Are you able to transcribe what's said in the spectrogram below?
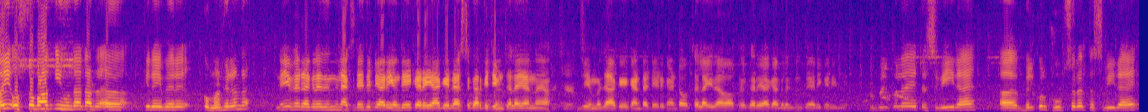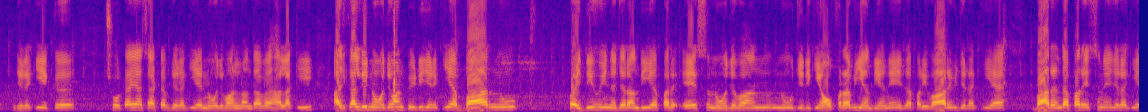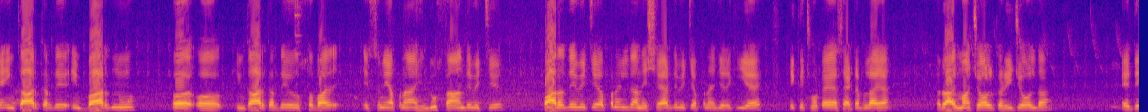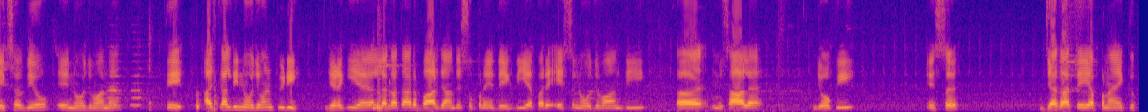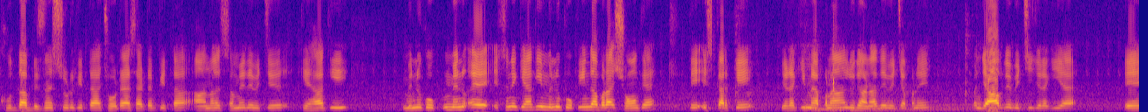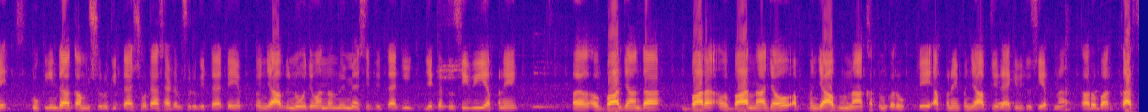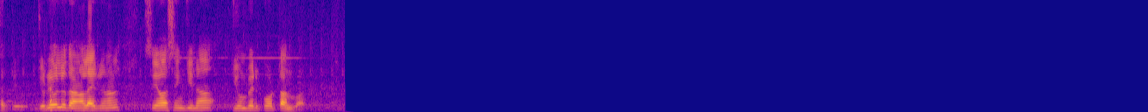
ਜੀ ਉਸ ਤੋਂ ਬਾਅਦ ਕੀ ਹੁੰਦਾ ਤੁਹਾਡਾ ਕਿਤੇ ਫਿਰ ਘੁੰਮਣ ਫਿਰਨ ਦਾ? ਨਹੀਂ ਫਿਰ ਅਗਲੇ ਦਿਨ ਦੀ ਨੈਕਸਟ ਡੇ ਦੀ ਤਿਆਰੀ ਹੁੰਦੀ ਹੈ। ਘਰੇ ਆ ਕੇ ਰੈਸਟ ਕਰਕੇ ਜਿਮ ਚਲਾ ਜਾਂਦਾ ਆ ਜਿਮ ਜਾ ਕੇ ਘੰਟਾ ਡੇਢ ਘੰਟਾ ਉੱਥੇ ਲਾਈਦਾ ਵਾ। ਫਿਰ ਘਰੇ ਆ ਕੇ ਅਗਲੇ ਦਿਨ ਤਿਆਰੀ ਕਰੀਦੀ ਹੈ। ਬਿਲਕੁਲ ਇਹ ਤਸਵੀਰ ਹੈ। ਬਿਲਕੁਲ ਖੂਬਸੂਰਤ ਤਸਵੀਰ ਹੈ। ਜਿਹੜਾ ਕਿ ਇੱਕ ਛੋਟਾ ਜਿਹਾ ਸੈਟਅਪ ਜਿਹੜਾ ਕੀ ਹੈ, ਨੌਜਵਾਨ ਲਾਉਂਦਾ ਵਾ। ਹਾਲਾਂਕਿ ਅੱਜ ਕੱਲ ਦੀ ਨੌਜਵਾਨ ਪੀੜ੍ਹੀ ਜਿਹੜੀ ਕੀ ਹੈ, ਬਾਹਰ ਨੂੰ ਭਜਦੀ ਹੋਈ ਨਜ਼ਰ ਆਉਂਦੀ ਹੈ, ਪਰ ਇਸ ਨੌਜਵਾਨ ਨੂੰ ਜਿਹੜੀ ਕਿ ਆਫਰਾਂ ਵੀ ਆਉਂਦੀਆਂ ਨੇ, ਇਹਦਾ ਪਰਿਵਾਰ ਵੀ ਜਿਹੜਾ ਕੀ ਹੈ, ਬਾਹਰ ਰਹਿੰਦਾ, ਪਰ ਇਸ ਨੇ ਜਿਹੜਾ ਕੀ ਹੈ, ਇਨਕਾਰ ਕਰਦੇ ਬਾਹਰ ਨੂੰ ਇਨਕਾਰ ਕਰਦੇ ਉਸ ਤੋਂ ਬਾਅਦ ਇਸ ਨੇ ਆਪਣਾ ਹਿੰਦੁਸਤਾਨ ਦੇ ਵਿੱਚ, ਭਾਰਤ ਦੇ ਵਿੱਚ, ਆਪਣੇ ਲੁਧਿਆਣੇ ਸ਼ਹਿਰ ਦੇ ਵਿੱਚ ਆਪਣਾ ਜਿਹੜਾ ਕੀ ਹੈ, ਇੱਕ ਛੋਟਾ ਜਿਹਾ ਸੈਟਅਪ ਲਾਇਆ। ਰਾਜਮਾ ਚੌਲ, ਕੜੀ ਚੌਲ ਦਾ। ਇਹ ਦੇਖ ਸਕਦੇ ਹੋ, ਇਹ ਨੌਜਵਾਨ ਹੈ। ਤੇ ਅੱਜ ਕੱਲ ਦੀ ਨੌਜਵਾਨ ਪੀੜ੍ਹੀ, ਜਿਹੜਾ ਕੀ ਹੈ, ਲਗਾਤਾਰ ਬਾਹਰ ਜਾਣ ਦੇ ਸੁਪਨੇ ਦੇਖਦੀ ਹੈ, ਪਰ ਇਸ ਨੌਜਵਾਨ ਦੀ ਮਿਸਾਲ ਹੈ, ਜੋ ਕਿ ਇਸ ਜਗ੍ਹਾ ਤੇ ਆਪਣਾ ਇੱਕ ਖੁਦ ਦਾ ਬਿਜ਼ਨਸ ਸ਼ੁਰੂ ਕੀਤਾ, ਛੋਟਾ ਜਿਹਾ ਸੈਟਅਪ ਕੀਤਾ। ਆਉਣ ਵਾਲੇ ਸਮੇਂ ਦੇ ਵਿੱਚ ਕਿਹਾ ਕਿ ਮੈਨੂੰ ਕੁਕ ਮੈਨੂੰ, ਇਹ- ਇਸ ਨੇ ਕਿਹਾ ਕਿ ਮੈਨੂੰ ਕੁਕਿੰਗ ਦਾ ਬੜਾ ਸ਼ੌਂਕ ਹੈ ਤੇ ਇਸ ਕਰਕੇ ਜਿਹੜਾ ਕਿ ਮੈਂ ਆਪਣਾ ਲੁਧਿਆਣਾ ਦੇ ਵਿੱਚ, ਆਪਣੇ ਪੰਜਾਬ ਦੇ ਵਿੱਚ ਹੀ ਜਿਹੜਾ ਕੀ ਹੈ ਇਹ ਕੁਕਿੰਗ ਦਾ ਕੰਮ ਸ਼ੁਰੂ ਕੀਤਾ ਹੈ ਛੋਟਾ ਸੈਟਅਪ ਸ਼ੁਰੂ ਕੀਤਾ ਹੈ ਤੇ ਪੰਜਾਬ ਦੇ ਨੌਜਵਾਨਾਂ ਨੂੰ ਵੀ ਮੈਸੇਜ ਦਿੱਤਾ ਕਿ ਜੇਕਰ ਤੁਸੀਂ ਵੀ ਆਪਣੇ ਬਾਹਰ ਜਾਣ ਦਾ, ਬਾਹਰ ਬਾਹਰ ਨਾ ਜਾਓ, ਅਪ- ਪੰਜਾਬ ਨੂੰ ਨਾ ਖਤਮ ਕਰੋ ਤੇ ਆਪਣੇ ਪੰਜਾਬ 'ਚ ਰਹਿ ਕੇ ਵੀ ਤੁਸੀਂ ਆਪਣਾ ਕਾਰੋਬਾਰ ਕਰ ਸਕਦੇ ਹੋ। ਜੁੜੇ ਹੋ ਲੁਧਿਆਣਾ ਲਾਈਵ ਨਾਲ। ਸੇਵਾ ਸਿੰਘ ਜੀ ਨਾਲ, ਜੂਮ ਰਿਪੋਰਟ ਧੰਨਵਾਦ।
